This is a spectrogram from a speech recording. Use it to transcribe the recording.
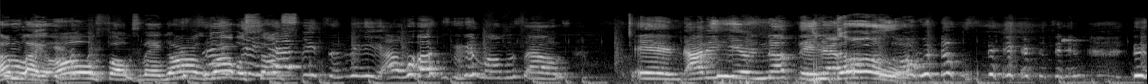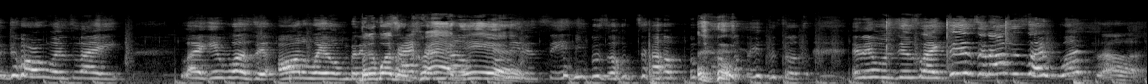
I'm like, oh folks, man, y'all y'all was so happened to me. I was in Mama's house and I didn't hear nothing. You don't. So I went upstairs and the door was like. Like it wasn't all the way open, but, But it was wasn't cracked enough yeah. For me to see he was on top. of me. he was on top. And it was just like this, and I'm just like, what the?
